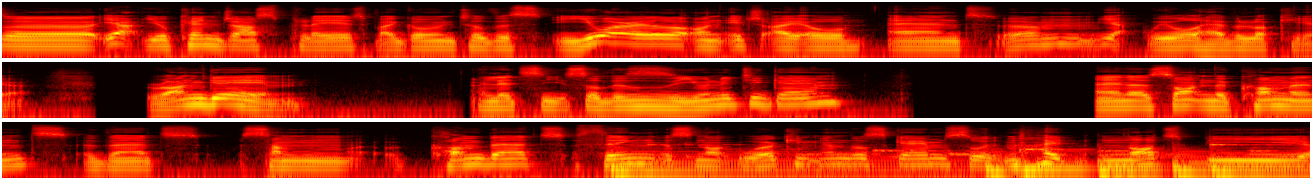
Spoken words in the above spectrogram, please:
uh, yeah you can just play it by going to this URL on itch.io and um, yeah we will have a look here Run game. Let's see. So this is a Unity game. And I saw in the comments that some combat thing is not working in this game, so it might not be...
